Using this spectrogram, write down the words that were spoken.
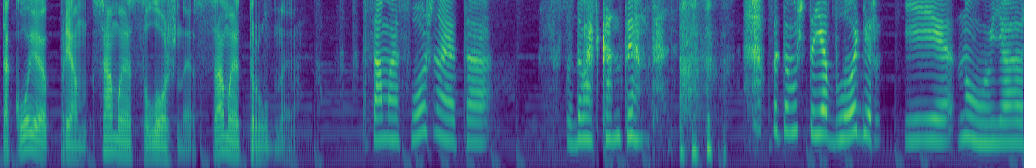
такое прям самое сложное, самое трудное? Самое сложное это создавать контент. Потому что я блогер, и, ну, я,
